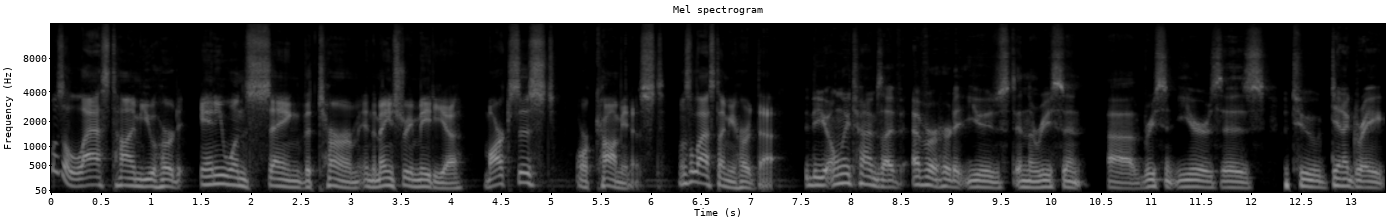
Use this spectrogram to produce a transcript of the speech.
was the last time you heard anyone saying the term in the mainstream media Marxist or communist? When was the last time you heard that? The only times I've ever heard it used in the recent uh, recent years is to denigrate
